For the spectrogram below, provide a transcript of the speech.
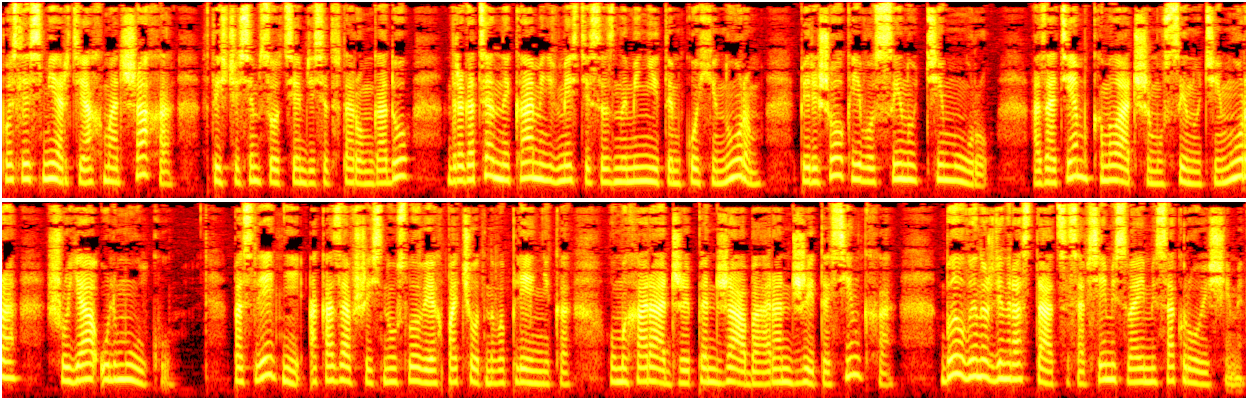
После смерти Ахмад-шаха в 1772 году драгоценный камень вместе со знаменитым Кохинуром перешел к его сыну Тимуру, а затем к младшему сыну Тимура Шуя-Ульмулку. Последний, оказавшись на условиях почетного пленника у махараджи Пенджаба Ранджита Сингха, был вынужден расстаться со всеми своими сокровищами,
